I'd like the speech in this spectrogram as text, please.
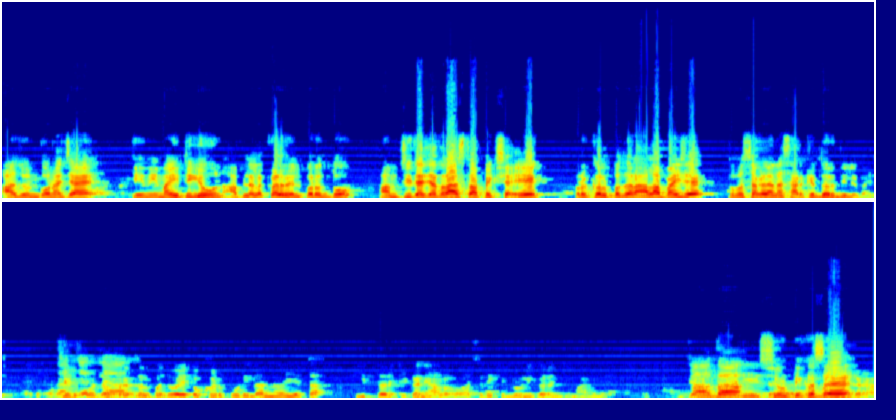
अजून कोणाच्या आहे ती मी माहिती घेऊन आपल्याला कळवेल. परंतु आमची त्याच्यात रास्त अपेक्षा एक प्रकल्प जर आला पाहिजे तर मग सगळ्यांना सारखे दर दिले पाहिजे. प्रकल्प जो आहे तो खरपुडीला न येता इतर ठिकाणी हलवा असं देखील लोणीकरांची मागणी आहे. आता शेवटी कसं आहे हा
